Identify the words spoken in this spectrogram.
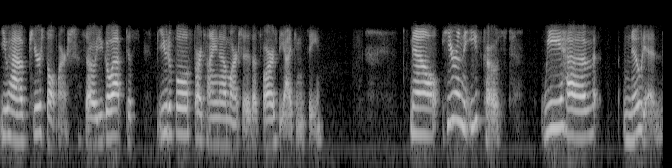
you have pure salt marsh. So you go up just beautiful Spartina marshes as far as the eye can see. Now, here on the East Coast, we have noted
